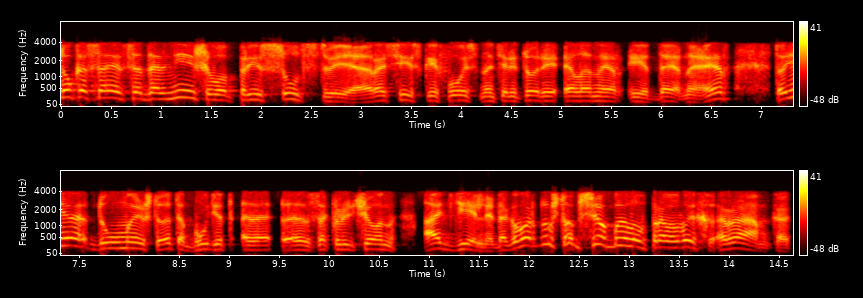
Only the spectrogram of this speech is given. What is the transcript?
Что касается дальнейшего присутствия российских войск на территории ЛНР и ДНР, то я думаю, что это будет э, э, заключен отдельный договор, ну, чтобы все было в правовых рамках.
